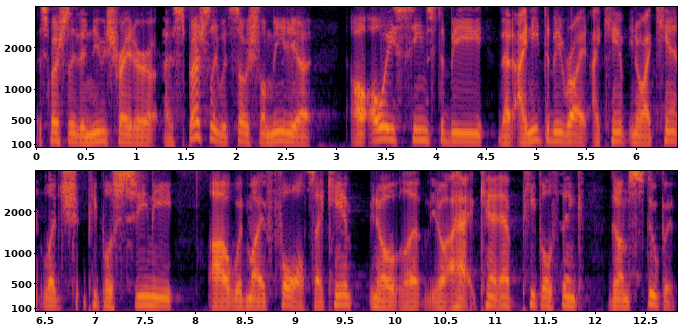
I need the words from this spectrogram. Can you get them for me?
especially the new trader, especially with social media, always seems to be that I need to be right. I can't, you know, I can't let people see me uh, with my faults. I can't, you know, you know, I can't have people think that I'm stupid.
